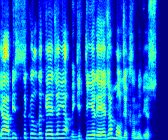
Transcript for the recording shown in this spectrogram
Ya biz sıkıldık heyecan yapma. Gittiğin yere heyecan mı olacak zannediyorsun?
